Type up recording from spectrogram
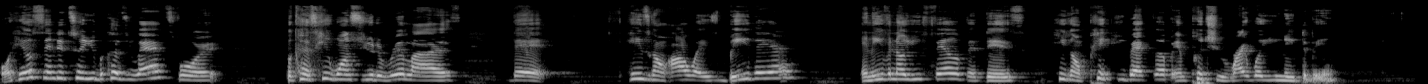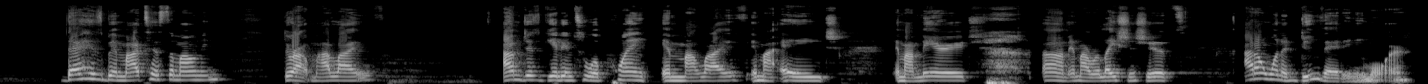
or he'll send it to you because you asked for it because he wants you to realize that he's gonna always be there and even though you failed at this he gonna pick you back up and put you right where you need to be. That has been my testimony throughout my life. I'm just getting to a point in my life, in my age, in my marriage, um, in my relationships. I don't want to do that anymore.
